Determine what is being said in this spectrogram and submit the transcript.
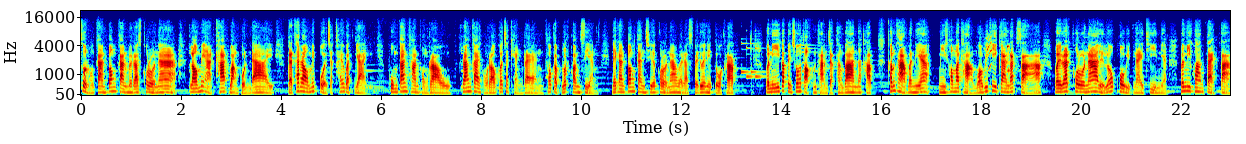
ส่วนของการป้องกันไวรัสโคโรนาเราไม่อาจคาดหวังผลได้ แต่ถ้าเราไม่ป่วยจากไข้หวัดใหญ่ ภูมิต้านทานของเรา ร่างกายของเราก็จะแข็งแรง เท่ากับลดความเสี่ยง ในการป้องกันเชื้อโคโรนาไวรัสไปด้วยในตัวครับ วันนี้ก็เป็นช่วงตอบคำถามจากทางบ้านนะครับคำถามวันนี้มีเข้ามาถามว่าวิธีการรักษาไวรัสโคโรนาหรือโรคโควิด -19 เนี่ยมันมีความแตกต่าง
